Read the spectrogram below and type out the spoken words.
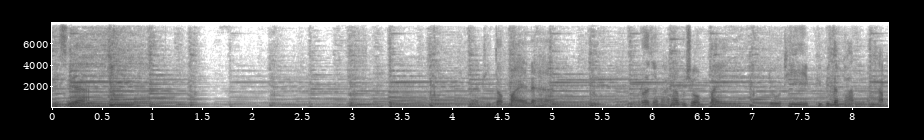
ผีเสื้อและที่ต่อไปนะฮะ เราจะพาท่านผู้ชมไปดูที่พิพิธภัณฑ์นะครับ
